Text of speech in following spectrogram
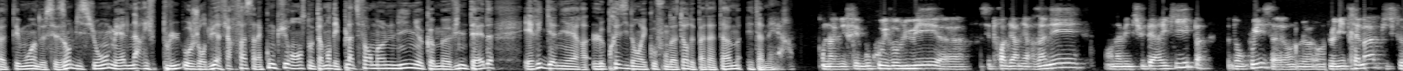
euh, témoin de ses ambitions, mais elle n'arrive plus aujourd'hui à faire face à la concurrence, notamment des plateformes en ligne comme Vinted. Eric Gagnère, le président et cofondateur de Patatam, est amer. On avait fait beaucoup évoluer euh, ces trois dernières années. On avait une super équipe. Donc oui, ça, on, le, on le vit très mal puisque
